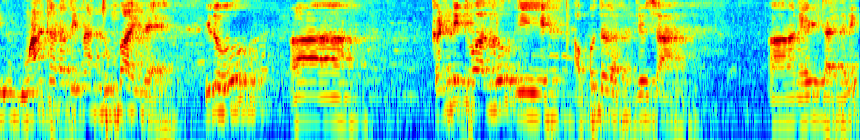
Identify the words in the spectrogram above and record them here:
ಇದು ಮಾತಾಡೋದು ಇನ್ನೂ ತುಂಬ ಇದೆ. ಇದು ಖಂಡಿತವಾಗ್ಲೂ ಈ ಹಬ್ಬದ ದಿವಸ ನಾನು ಹೇಳ್ತಾ ಇದ್ದೀನಿ.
